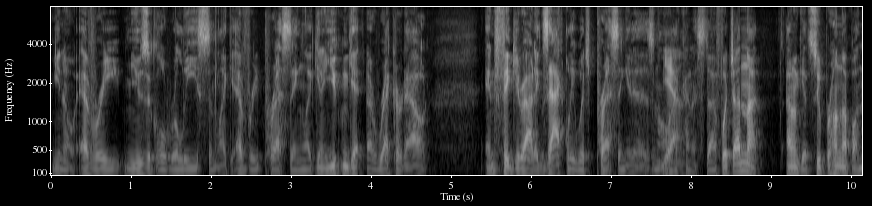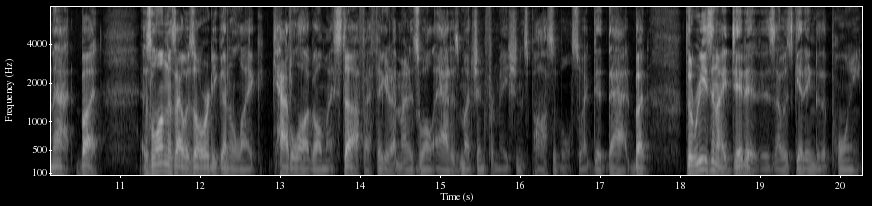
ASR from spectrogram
you know every musical release and like every pressing. Like you know, you can get a record out and figure out exactly which pressing it is and all Yeah. that kind of stuff. Which I'm not. I don't get super hung up on that. But as long as I was already going to like catalog all my stuff, I figured I might as well add as much information as possible. So I did that. But the reason I did it is I was getting to the point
